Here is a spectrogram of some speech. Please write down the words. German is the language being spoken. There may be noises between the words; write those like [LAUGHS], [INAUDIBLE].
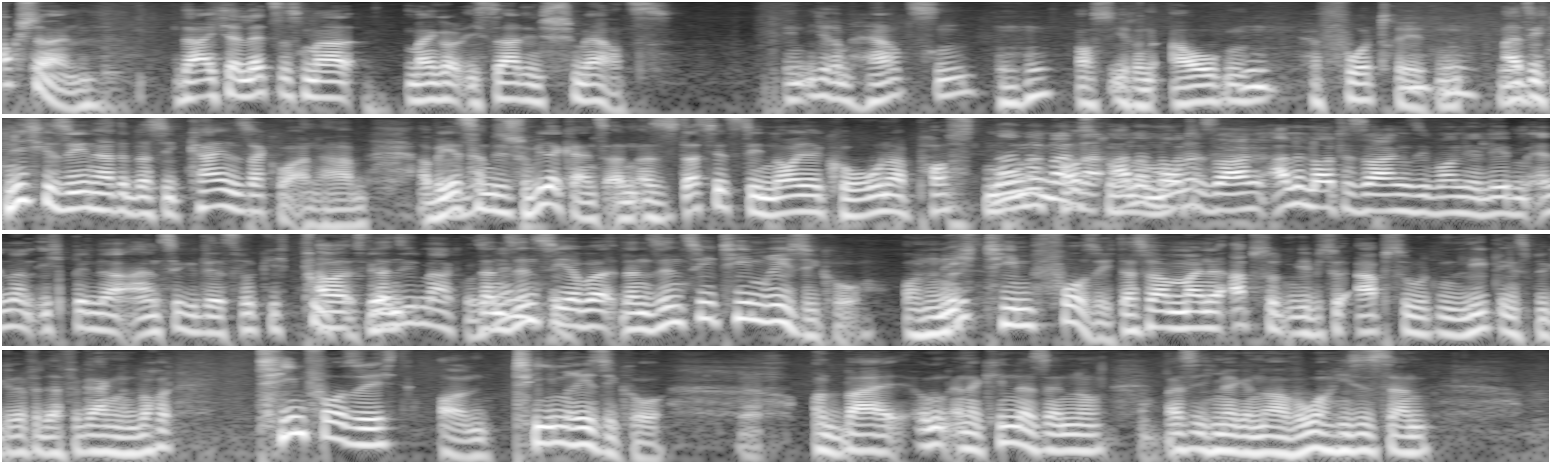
Augstein, da ich ja letztes Mal, mein Gott, ich sah den Schmerz in ihrem Herzen, mhm. aus ihren Augen mhm. hervortreten. Mhm. Als ich nicht gesehen hatte, dass sie keinen Sakko anhaben. Aber jetzt haben sie schon wieder keins an. Also ist das jetzt die neue Corona-Postmode? Nein, nein, nein, alle, Leute sagen, alle Leute sagen, sie wollen ihr Leben ändern. Ich bin der Einzige, der es wirklich tut. Aber das werden dann, Sie merken. Dann sind Sie aber dann sind Sie Team Risiko und nicht Team Vorsicht. Das waren meine absoluten, gebe ich so, absoluten Lieblingsbegriffe der vergangenen Woche. Team Vorsicht und Team Risiko. Ja. Und bei irgendeiner Kindersendung, weiß ich nicht mehr genau wo, hieß es dann,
